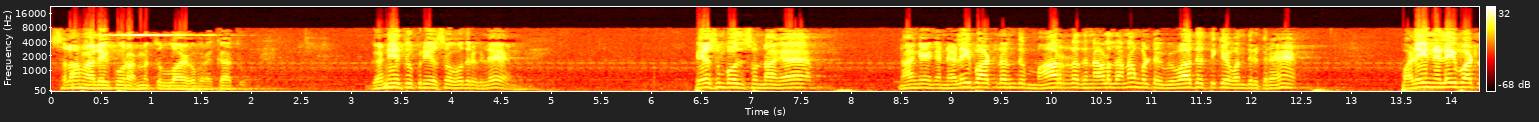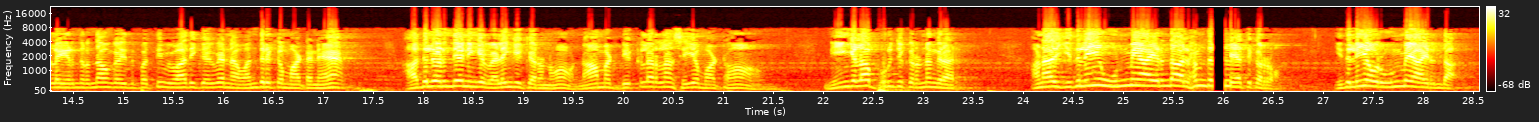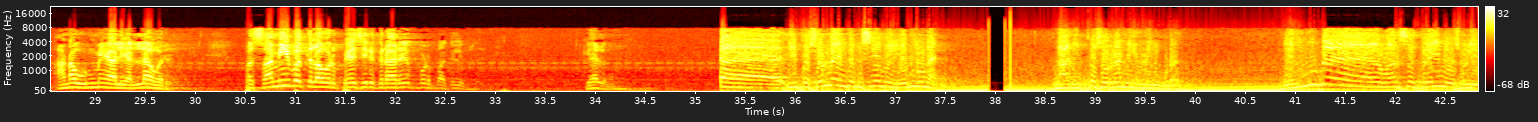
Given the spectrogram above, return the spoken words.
அஸ்ஸலாமு அலைக்கும் ரஹமத்துல்லாஹ் வரகாத்து கண்ணியத்துக்குரிய சகோதரர்களே பேசும்போது சொன்னாங்க நாங்க எங்க நிலைப்பாட்டில இருந்து மாறுறதுனால தானே உங்கள்ட்ட விவாதத்துக்கே வந்திருக்கிறேன். பழைய நிலைப்பாட்டில் இருந்திருந்தா அவங்க இதை பத்தி விவாதிக்கவே நான் வந்திருக்க மாட்டேனே. அதுல இருந்தே நீங்க விளங்கிக்கிறணும். நாம டிக்ளர்லாம் செய்ய மாட்டோம். நீங்களா புரிஞ்சுக்கிறணுங்கிறார். ஆனால் இதுலயும் உண்மையாக இருந்தால் அல்ஹம்துலில்லாஹ் ஏத்துக்கிறோம். இதுலயும் ஒரு உண்மையாக இருந்தால் ஆனா உண்மையாளி அல்ல அவர். இப்ப சமீபத்தில் அவர் பேசியிருக்கிறாரு போடுப்பா கிளிப் கேளுங்க இப்ப சொன்ன இந்த விஷயங்கள் எதுவுமே நான் இப்ப சொல்றேன் நீங்க நினைக்க கூடாது. எந்த வருஷத்திலையும் நீங்க சொல்லி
